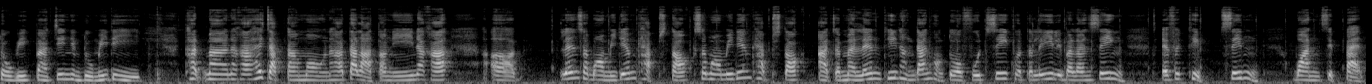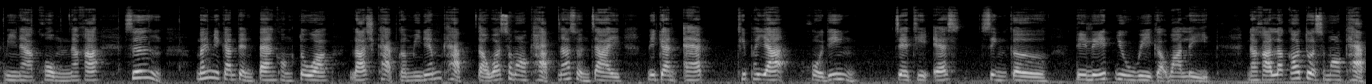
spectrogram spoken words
ตัว weak margin ยังดูไม่ดี ถัดมานะคะ ให้จับตามองนะคะ ตลาดตอนนี้นะคะ เล่น small medium cap stock small medium cap stock อาจจะมาเล่นที่ทางด้านของตัว f o o t s e quarterly rebalancing effective สิ้นวัน 18 มีนาคมนะคะ ซึ่งไม่มีการเปลี่ยนแปลงของตัว large cap กับ medium cap แต่ว่า small cap น่าสนใจ มีการ add ทิพยะ holding JTS Singer delete UV กับ Wallet นะคะ แล้วก็ตัว small cap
